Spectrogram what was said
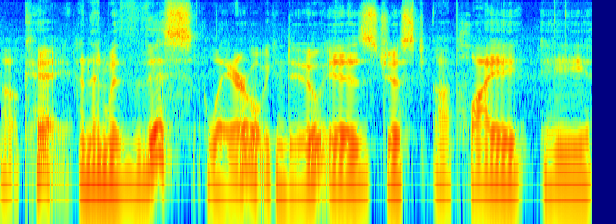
Okay, and then with this layer, what we can do is just apply a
